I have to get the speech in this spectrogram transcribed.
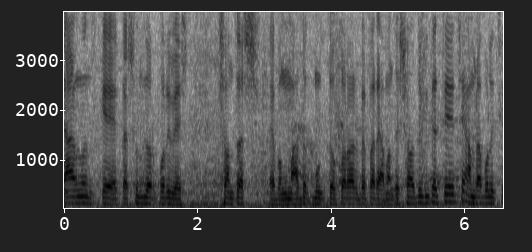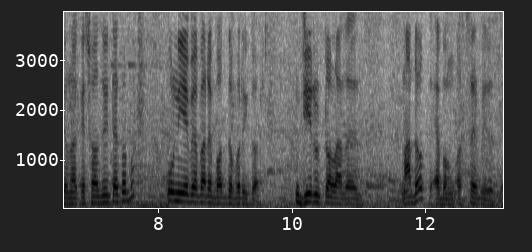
নারায়ণগঞ্জকে একটা সুন্দর পরিবেশ, সন্ত্রাস এবং মাদক মুক্ত করার ব্যাপারে আমাদের সহযোগিতা চেয়েছে। আমরা বলেছি ওনাকে সহযোগিতা করব। উনি এ ব্যাপারে বদ্ধপরিকর, জিরো টলারেন্স মাদক এবং অস্ত্রের বিরুদ্ধে।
